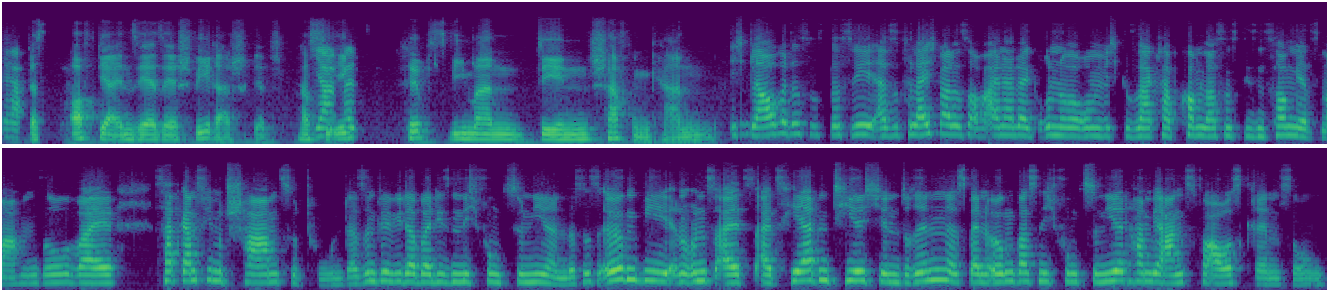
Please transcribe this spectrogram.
Ja. Das ist oft ja ein sehr, sehr schwerer Schritt. Hast ja, du Tipps, wie man den schaffen kann? Ich glaube, das ist deswegen, also vielleicht war das auch einer der Gründe, warum ich gesagt habe, komm, lass uns diesen Song jetzt machen, so, weil es hat ganz viel mit Scham zu tun. Da sind wir wieder bei diesem Nicht-Funktionieren. Das ist irgendwie in uns als, als Herdentierchen drin, dass wenn irgendwas nicht funktioniert, haben wir Angst vor Ausgrenzung.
